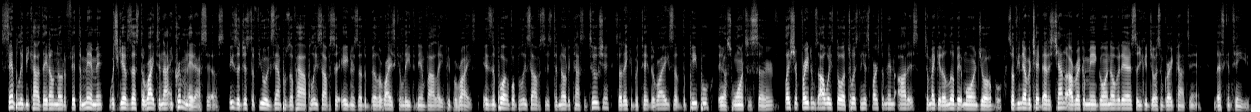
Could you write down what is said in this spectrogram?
simply because they don't know the Fifth Amendment, which gives us the right to not incriminate ourselves. These are just a few examples of how a police officer ignorance of the Bill of Rights can lead to them violating people's rights. It is important for police officers to know the Constitution so they can protect the rights of the people they are sworn to serve. Flex Your Freedoms always throw a twist in his First Amendment audits to make it a little bit more enjoyable. So if you never checked out his channel, I recommend going over there so you can enjoy some great content. Let's continue.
